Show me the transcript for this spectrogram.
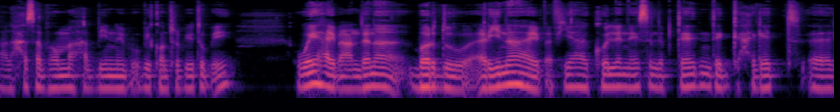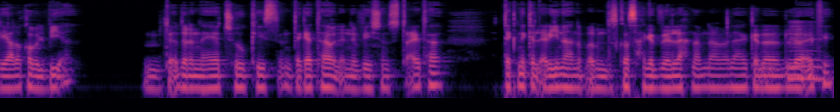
على حسب هم حابين يبقوا بي contribute وا بإيه. وهيبقى عندنا برضو arena هيبقى فيها كل الناس اللي بتنتج حاجات آه، ليها علاقة بالبيئة. بتقدر إن هي ت showcase إنتاجاتها وال innovations بتاعتها. ال technical arena هنبقى بن discuss حاجات زي اللي إحنا بنعملها كده دلوقتي.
